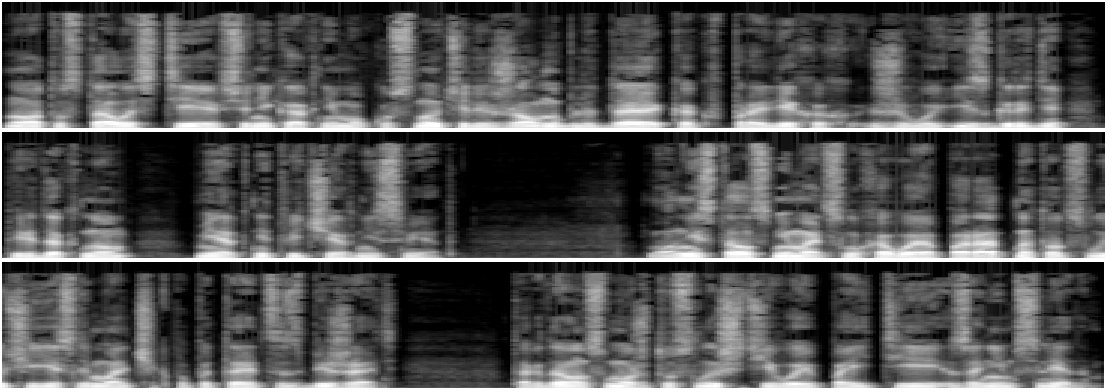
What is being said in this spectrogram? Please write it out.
но от усталости все никак не мог уснуть и лежал, наблюдая, как в прорехах живой изгороди перед окном меркнет вечерний свет. Он не стал снимать слуховой аппарат на тот случай, если мальчик попытается сбежать. Тогда он сможет услышать его и пойти за ним следом.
